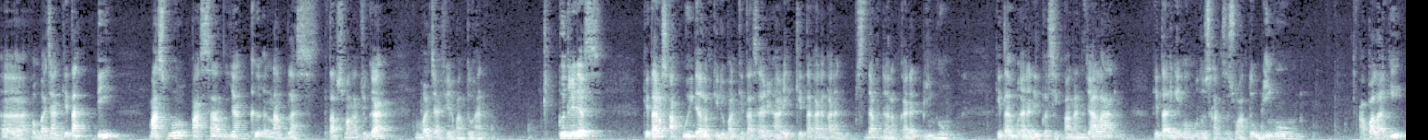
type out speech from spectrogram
uh, pembacaan kita di Mazmur pasal yang ke-16. Tetap semangat juga membaca firman Tuhan. Good readers, kita harus akui dalam kehidupan kita sehari-hari kita kadang-kadang sedang dalam keadaan bingung. Kita berada di persimpangan jalan, kita ingin memutuskan sesuatu bingung. Apalagi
